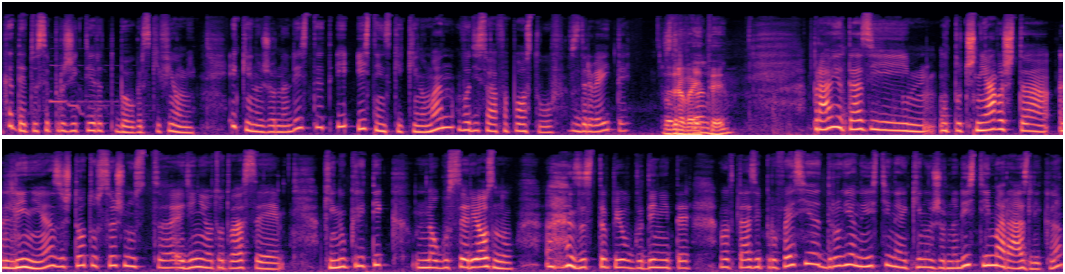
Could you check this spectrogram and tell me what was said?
където се прожектират български филми. И киножурналистът и истински киноман Владислав Апостолов. Здравейте! Здравейте! Правя тази уточняваща линия, защото всъщност единият от вас е кинокритик, много сериозно застъпил годините в тази професия, другия наистина е киножурналист. Има разлика,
